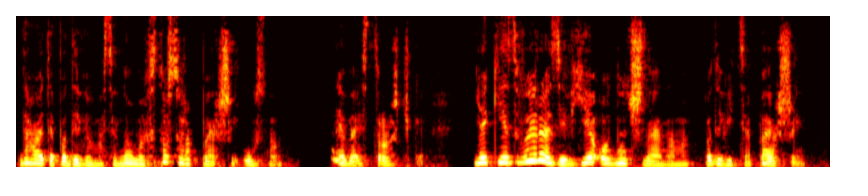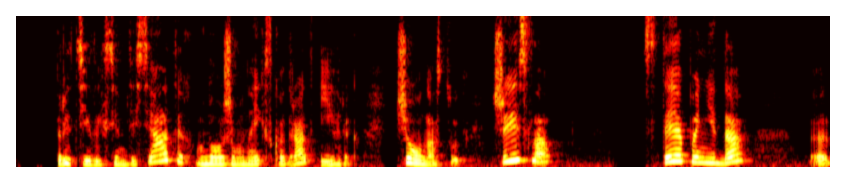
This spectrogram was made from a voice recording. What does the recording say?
Давайте подивимося номер 141 усно. Не весь трошечки. Які з виразів є одночленами? Подивіться, перший. 3,7 множимо на х квадрат y. Що у нас тут? Числа, степені, да? Е,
